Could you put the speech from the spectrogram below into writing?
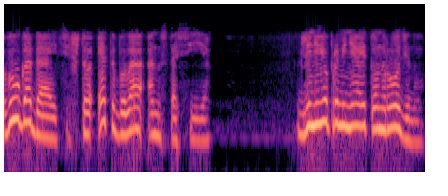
Вы угадаете, что это была Анастасия. Для нее променяет он родину,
